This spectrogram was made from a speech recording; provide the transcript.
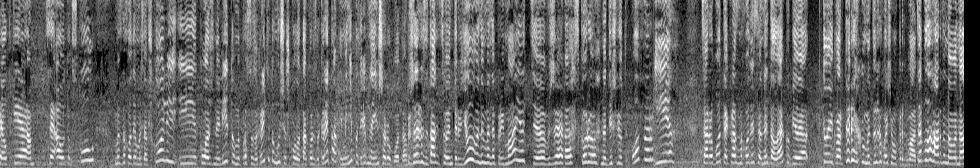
childcare, це out of school. Ми знаходимося в школі, і кожне літо ми просто закриті, тому що школа також закрита, і мені потрібна інша робота. Вже результати цього інтерв'ю. Вони мене приймають. е, Вже скоро надішлють офер, і ця робота якраз знаходиться недалеко біля тої квартири, яку ми дуже хочемо придбати. Це була гарна новина.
